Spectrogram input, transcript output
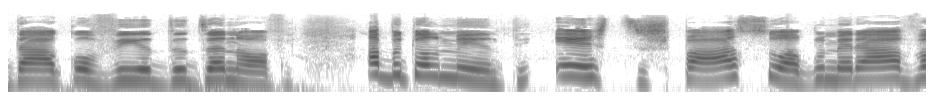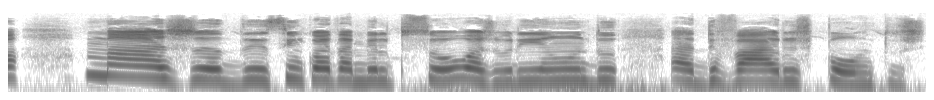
da Covid-19. Habitualmente, este espaço aglomerava mais de 50 mil pessoas, oriundo de vários pontos.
